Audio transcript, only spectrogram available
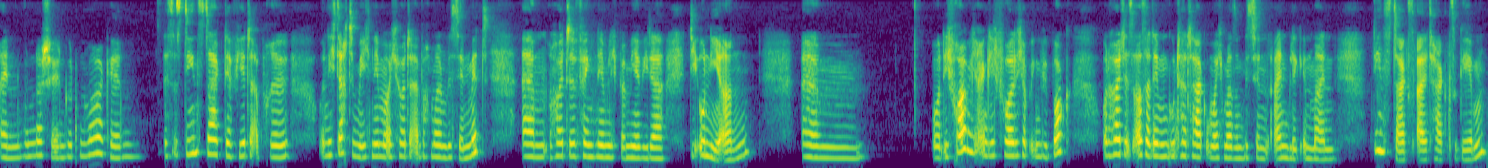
Einen wunderschönen guten Morgen. Es ist Dienstag, der 4. April und ich dachte mir, ich nehme euch heute einfach mal ein bisschen mit. Ähm, heute fängt nämlich bei mir wieder die Uni an. Ähm, und ich freue mich eigentlich voll, ich habe irgendwie Bock. Und heute ist außerdem ein guter Tag, um euch mal so ein bisschen Einblick in meinen Dienstagsalltag zu geben.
